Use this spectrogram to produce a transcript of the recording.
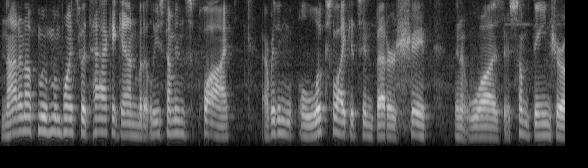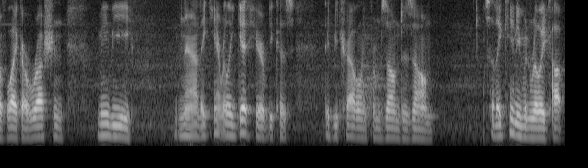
Not enough movement points to attack again, but at least I'm in supply. Everything looks like it's in better shape than it was. There's some danger of like a Russian, maybe, nah, they can't really get here because they'd be traveling from zone to zone. So they can't even really cut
